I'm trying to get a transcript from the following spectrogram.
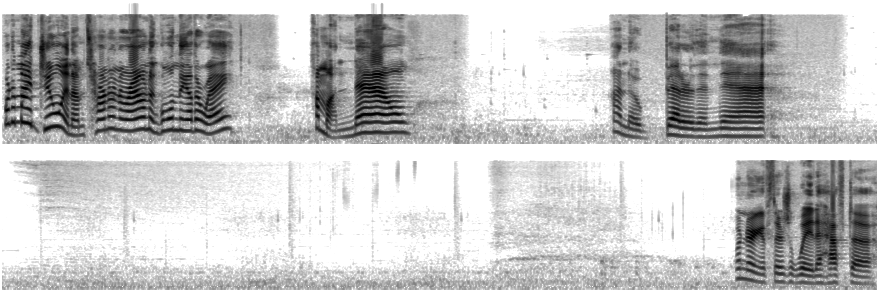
What am I doing? I'm turning around and going the other way? Come on now. I know better than that. Wondering if there's a way to have to...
